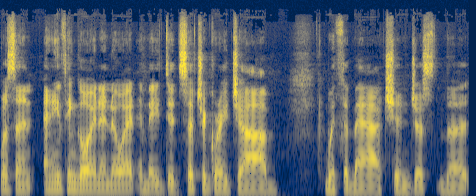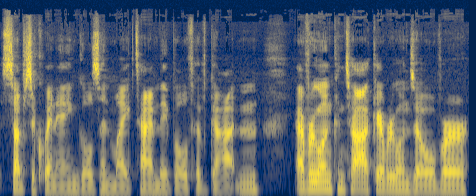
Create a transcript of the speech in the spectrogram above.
wasn't anything going into it. And they did such a great job with the match and just the subsequent angles and mic time they both have gotten. Everyone can talk. Everyone's over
